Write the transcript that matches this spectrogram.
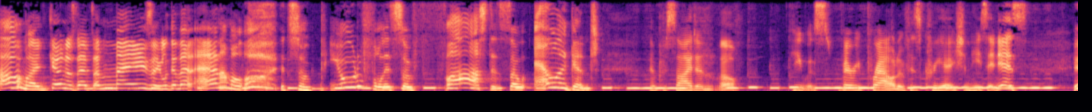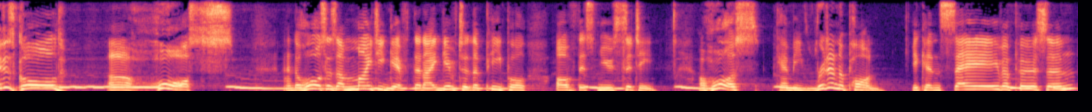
Oh my goodness, that's amazing! Look at that animal! Oh, it's so beautiful, it's so fast, it's so elegant. And Poseidon, oh, he was very proud of his creation. He said, Yes, it is called a horse. And the horse is a mighty gift that I give to the people of this new city. A horse can be ridden upon, it can save a person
